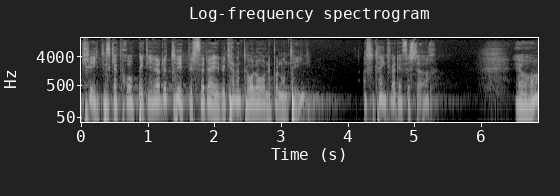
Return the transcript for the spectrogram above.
kritiska påpekanden. Ja, det är typiskt för dig, du kan inte hålla ordning på någonting. Alltså tänk vad det förstör. Ja,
